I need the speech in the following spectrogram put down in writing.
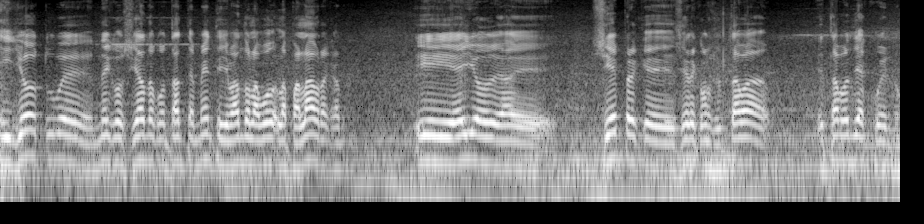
y, yo estuve negociando constantemente, llevando la, la palabra, y ellos eh, siempre que se les consultaba estaban de acuerdo.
